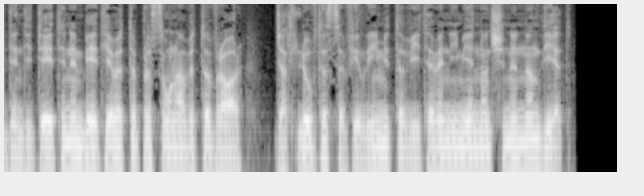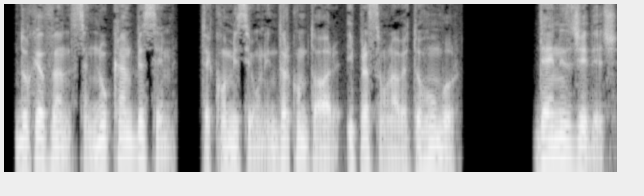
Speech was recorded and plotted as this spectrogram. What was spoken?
identitetin e mbetjeve të personave të vrarë gjatë luftës së fillimit të viteve 1990, duke thënë se nuk kanë besim te Komisioni Ndërkombëtar i Personave të Humbur. Denis Xhidiq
